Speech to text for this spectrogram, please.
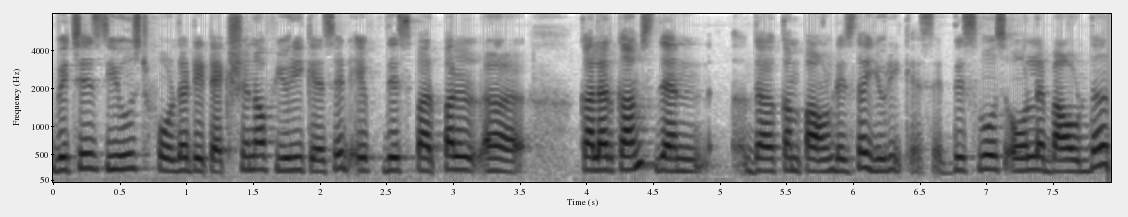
which is used for the detection of uric acid. If this purple uh, color comes then the compound is the uric acid. This was all about the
